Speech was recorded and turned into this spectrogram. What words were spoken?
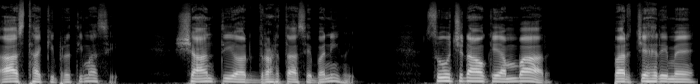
आस्था की प्रतिमा सी। शांति और दृढ़ता से बनी हुई। सूचनाओं के अंबार, पर चेहरे में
